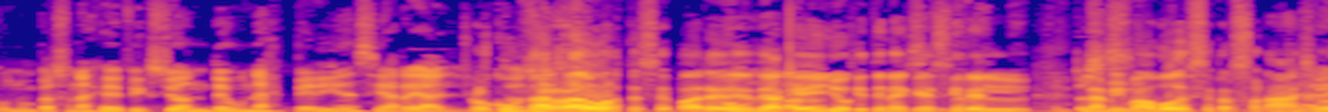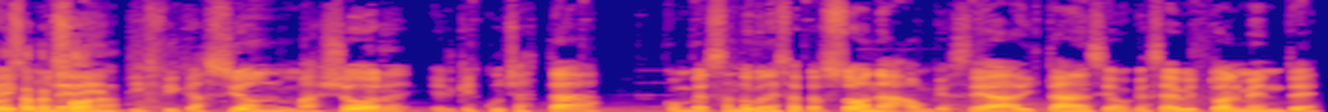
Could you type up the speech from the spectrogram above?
con un personaje de ficción de una experiencia real. O que un narrador te separe de, narrador, aquello que tiene que decir el- la misma voz de ese personaje Claro, o de esa como una persona. identificación mayor. El que escucha está conversando con esa persona, aunque sea a distancia, aunque sea virtualmente,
